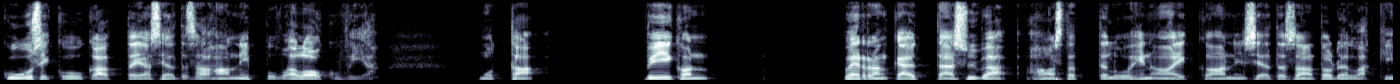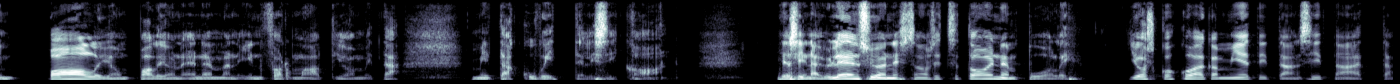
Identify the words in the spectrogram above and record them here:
kuusi kuukautta ja sieltä saadaan nippu valokuvia, mutta viikon verran käyttää syvähaastatteluihin aikaa, niin sieltä saa todellakin paljon, paljon enemmän informaatiota, mitä, mitä kuvittelisikaan. Ja siinä yleensyönnissä on sitten se toinen puoli. Jos koko aika mietitään sitä, että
